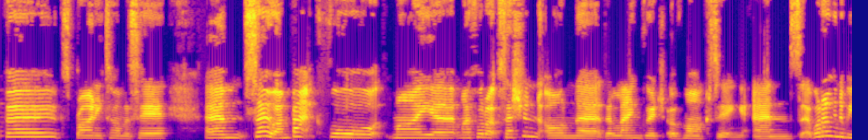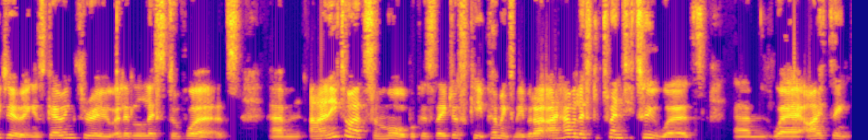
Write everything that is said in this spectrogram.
folks, Bryony Thomas here. Um, so I'm back for my uh, my follow-up session on uh, the language of marketing. And uh, what I'm going to be doing is going through a little list of words. Um, and I need to add some more because they just keep coming to me. But I, I have a list of 22 words um, where I think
